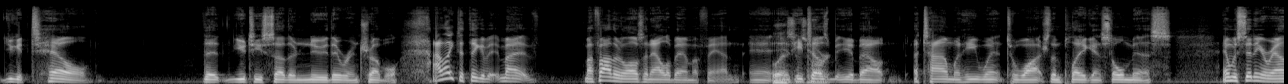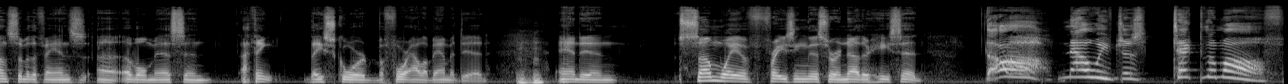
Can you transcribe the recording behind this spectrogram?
you could tell that UT Southern knew they were in trouble. I like to think of it. My my father-in-law is an Alabama fan, and, Bless he tells heart. me about a time when he went to watch them play against Ole Miss, and was sitting around some of the fans uh, of Ole Miss, and I think they scored before Alabama did, and in some way of phrasing this or another, he said, "Oh, now we've just ticked them off."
